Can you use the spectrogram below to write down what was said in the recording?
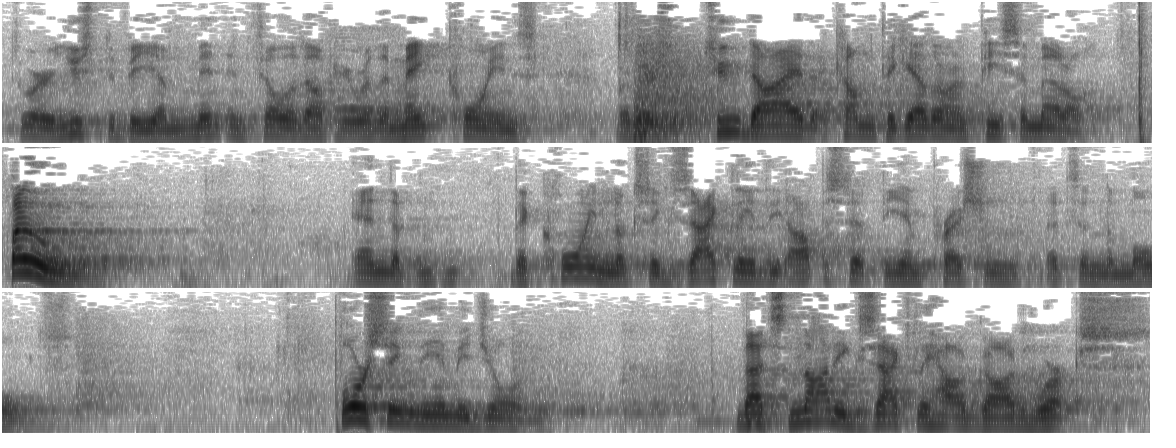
It's where it used to be, a mint in Philadelphia where they make coins, where there's two die that come together on a piece of metal. Boom! And the, the coin looks exactly the opposite the impression that's in the molds. Forcing the image on. That's not exactly how God works.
